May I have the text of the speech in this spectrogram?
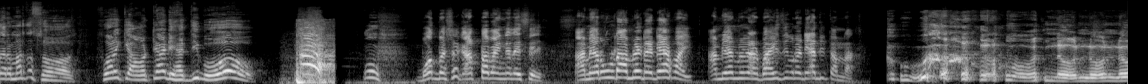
তার মারতেছস পরে কি আমার টাকা হাত দিব? উফ বদমাসে গাতটা ভাঙ্গা লাইছে আমি আর উল্টা আমলেট টিয়া পাই। আমি আমলেট আর বাহি জীবনে টিয়া দিতাম না। No, no, no,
